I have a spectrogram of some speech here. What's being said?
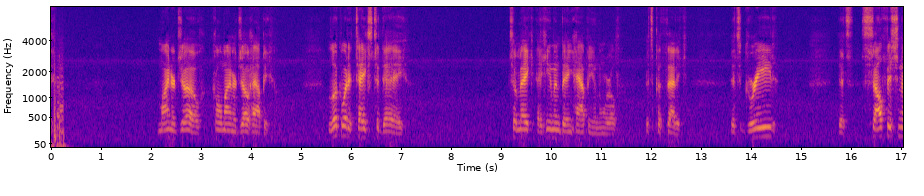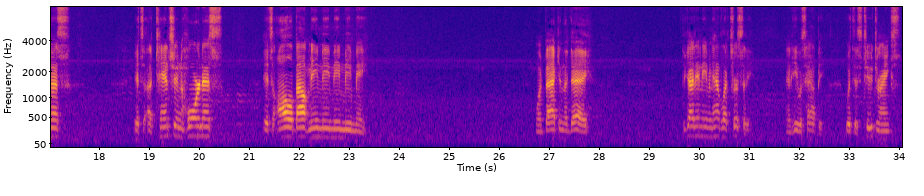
Miner Joe, Coal Miner Joe, happy. Look what it takes today to make a human being happy in the world. It's pathetic. It's greed. It's selfishness. It's attention whoreness. It's all about me, me, me, me, me. When back in the day, the guy didn't even have electricity. And he was happy with his two drinks,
